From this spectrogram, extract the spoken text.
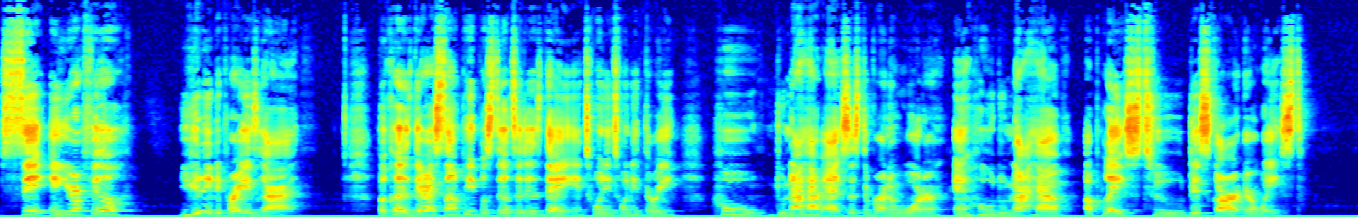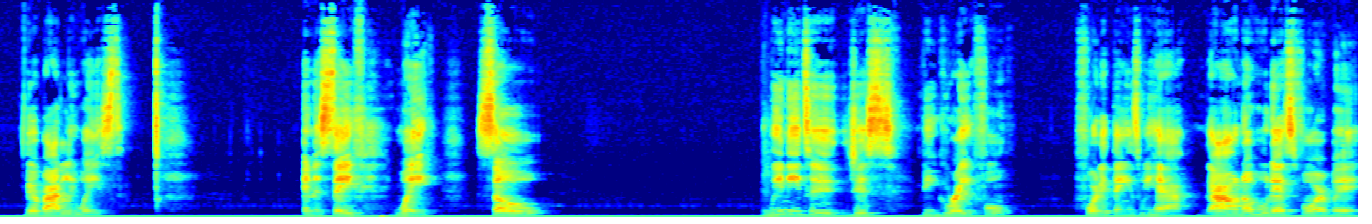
sit in your filth, you need to praise God. Because there are some people still to this day in 2023 who do not have access to running water and who do not have a place to discard their waste, their bodily waste, in a safe way. So we need to just be grateful for the things we have. I don't know who that's for, but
